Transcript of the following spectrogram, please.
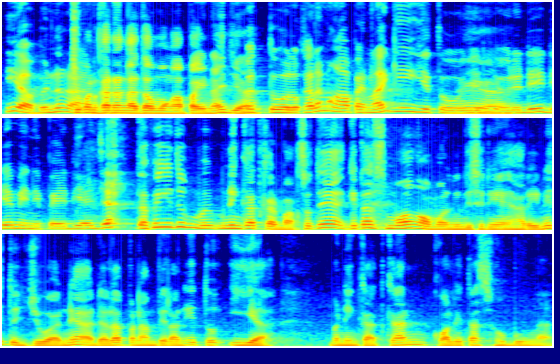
Iya beneran. Cuman karena nggak tahu mau ngapain aja. Betul, karena mau ngapain lagi gitu. Jadi Iya. ya udah deh dia menipedi aja. Tapi itu meningkatkan maksudnya kita semua ngomongin di sini hari ini tujuannya adalah penampilan itu iya meningkatkan kualitas hubungan.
